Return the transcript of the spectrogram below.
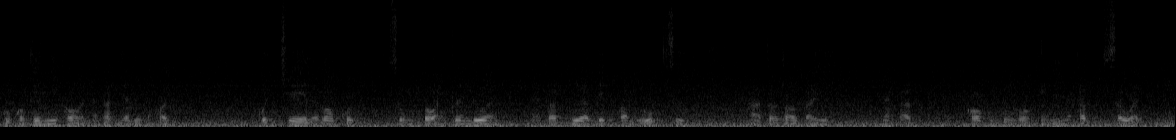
ครูขอแค่นี้ก่อนนะครับอย่าลืมกดกดแชร์แล้วก็กดส่งต่อให้เพื่อนด้วย นะครับเพื่อเป็นความรู้สึกต่อต่อๆไปนะครับก็คุณครูก็แค่นี้นะครับ สวัสดี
